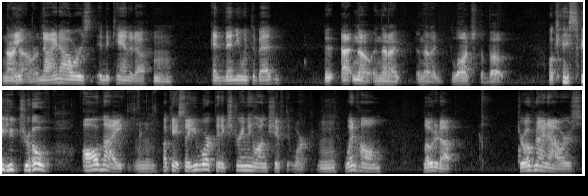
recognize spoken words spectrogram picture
Nine eight, hours. nine hours into Canada, Mhm. and then you went to bed. It, uh, no, and then I and then I launched the boat. Okay, so you drove all night. Mm-hmm. Okay, so you worked an extremely long shift at work. Mm-hmm. Went home, loaded up, drove nine hours,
